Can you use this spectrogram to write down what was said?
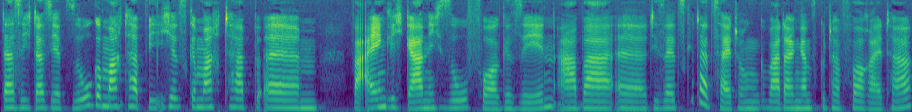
Dass ich das jetzt so gemacht habe, wie ich es gemacht habe, ähm, war eigentlich gar nicht so vorgesehen, aber äh, die Salzgitter-Zeitung war da ein ganz guter Vorreiter.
